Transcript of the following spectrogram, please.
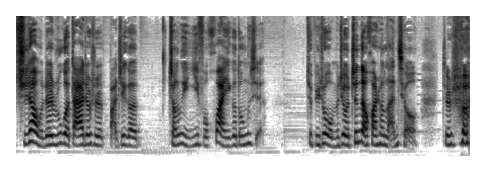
实际上我觉得如果大家就是把这个整理衣服换一个东西，就比如说我们就真的换成篮球，就是说。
